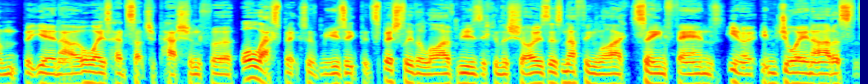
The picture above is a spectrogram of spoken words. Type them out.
Um, but yeah, no, I always had such a passion for all aspects of music, but especially the live music and the shows. There's nothing like seeing fans, you know, enjoy an artist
